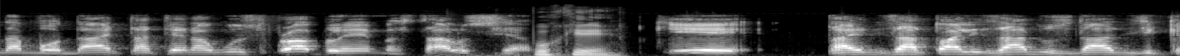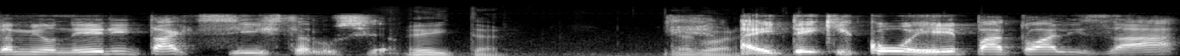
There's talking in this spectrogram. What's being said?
da bondade está tendo alguns problemas, tá, Luciano? Por quê? Porque está desatualizado os dados de caminhoneiro e taxista, Luciano. Eita. E agora? Aí tem que correr para atualizar,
